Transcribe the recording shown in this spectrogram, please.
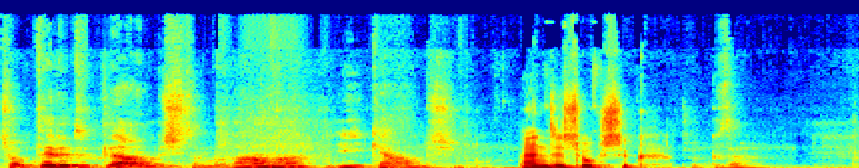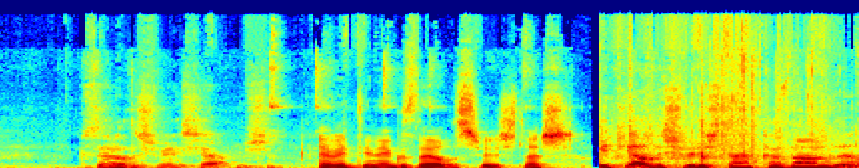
Çok tereddütle almıştım bunu ama iyi ki almışım. Bence çok şık. Çok güzel. Güzel alışveriş yapmışım. Evet yine güzel alışverişler. İki alışverişten kazandığım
